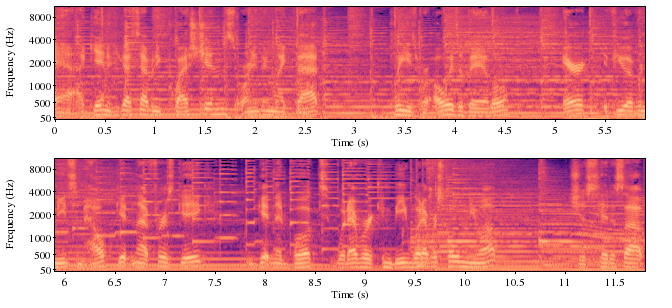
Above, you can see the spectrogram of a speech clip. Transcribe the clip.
And again, if you guys have any questions or anything like that, please, we're always available. Eric, if you ever need some help getting that first gig, getting it booked, whatever it can be, whatever's holding you up, just hit us up.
